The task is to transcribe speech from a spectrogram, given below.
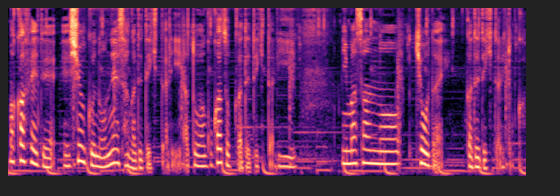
まあ、カフェで、えしゅんくんのお姉さんが出てきたりあとはご家族が出てきたり美馬さんの兄弟が出てきたりとか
